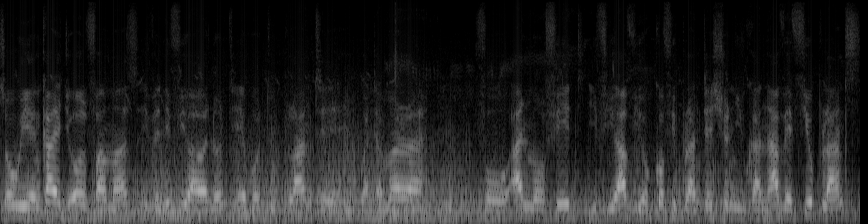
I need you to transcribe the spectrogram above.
So we encourage all farmers, even if you are not able to plant uh, Guatemala for animal feed, if you have your coffee plantation, you can have a few plants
